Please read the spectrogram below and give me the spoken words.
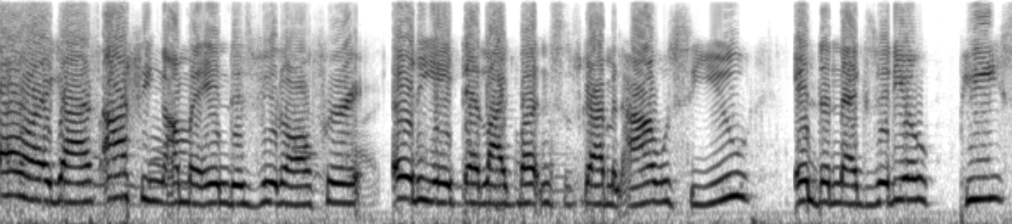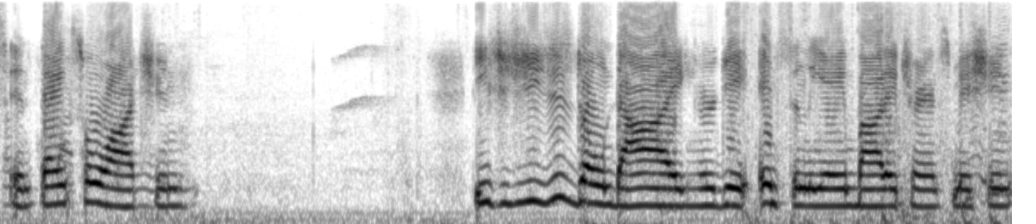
Alright guys, I think I'm going to end this video off here. 88 that like button, subscribe, and I will see you in the next video. Peace and thanks for watching. These just don't die or get instantly aimbotted transmission.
